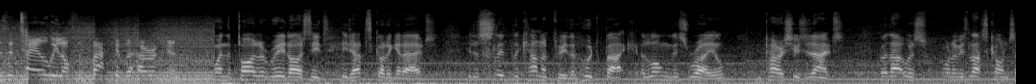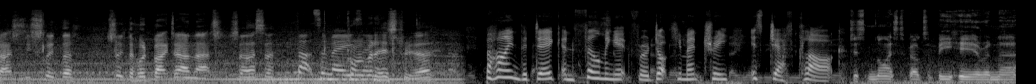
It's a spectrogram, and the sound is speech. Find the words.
This is the tail wheel off the back of the Hurricane. When the pilot realised he'd, he'd had to, got to get out, he'd have slid the canopy, the hood back along this rail and parachuted out. But that was one of his last contacts. He slid the slid the hood back down that. So that's a That's amazing. probably a bit of history there. Behind the dig and filming it for a documentary is Jeff Clark. just nice to be able to be here and uh,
